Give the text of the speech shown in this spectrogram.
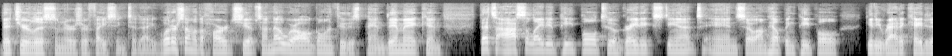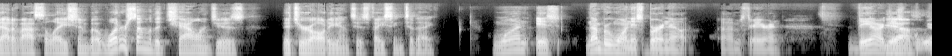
that your listeners are facing today? What are some of the hardships? I know we're all going through this pandemic and that's isolated people to a great extent. And so I'm helping people get eradicated out of isolation. But what are some of the challenges that your audience is facing today? One is number one is burnout, uh, Mr. Aaron. They are just, yeah.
